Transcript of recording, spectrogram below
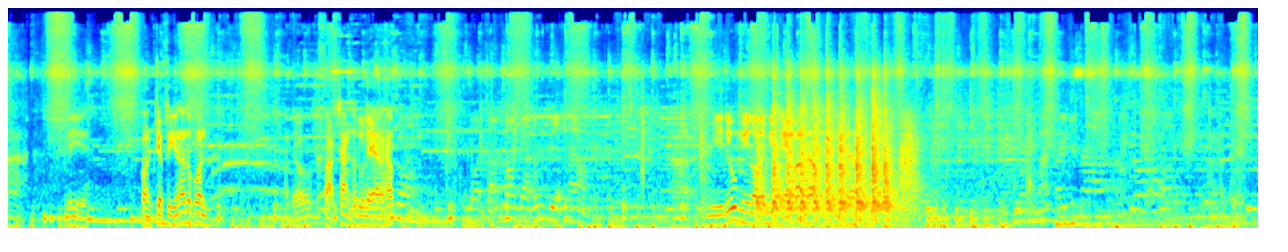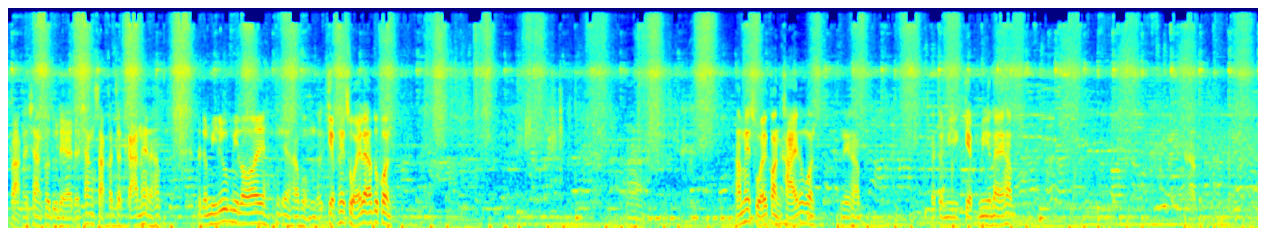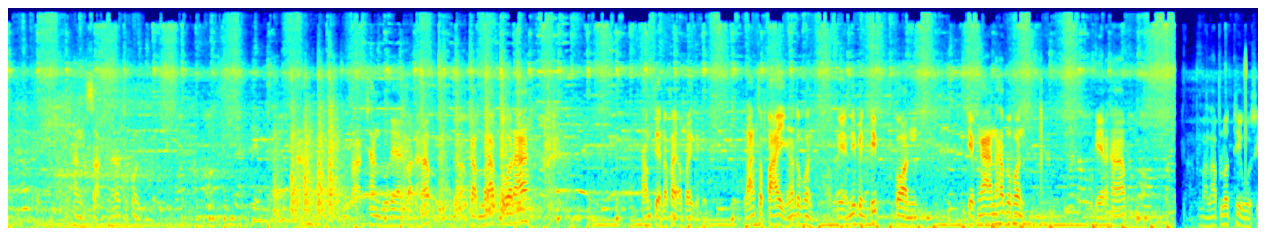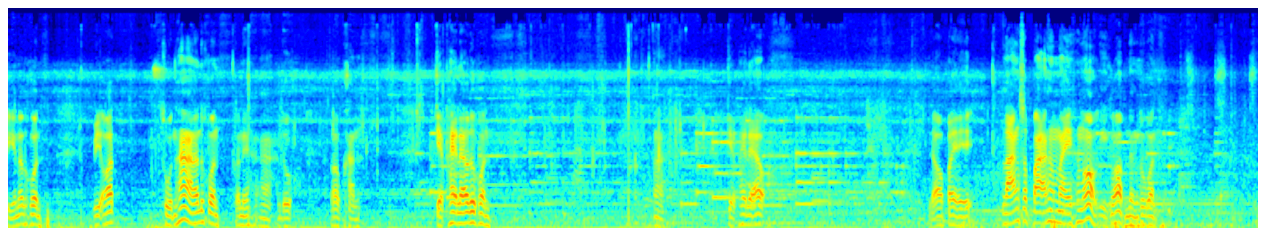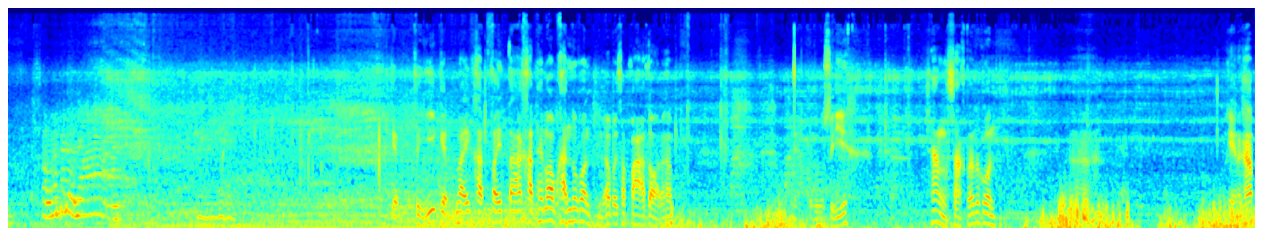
อ่านี่ก่อนเก็บสีนะทุกคน เดี๋ยวฝากช่างเขาดูแลนะครับ มีริ้วมีรอยมีแผลบ้างครับนี่นะครับฝากให้ช่างเขาดูแลเดี๋ยวช่างสักเขาจัดการให้นะครับก็จะมีริ้วมีรอยเนี่ยครับผมเดี๋ยวเก็บให้สวยเลยครับทุกคน ทำให้สวยก่อนขายทุกคนนี่ครับ ก็จะมีเก็บมีอะไรครับครับช่างสักนะครับทุกคนฝากช่างดูแลก่อนนะครับเดี๋ยวเอากำรับตัวนะทำเสร็จแล้วค่อยเอาไปล้างสปายอีกนะทุกคนโอเคนี่เป็นคลิปก่อนเก็บงานนะครับทุกคนโอเคนะครับ มารับรถที่อู่สีนะทุกคนวีออส ศูนย์ห้านะทุกคนตอนนี้อ่าดูรอบคัน เก็บให้แล้วทุกคนอะเก็บให้แล้ว เดี๋ยวเอาไปล้างสปาข้างในข้างนอกอีกรอบหนึ่งทุกคนอืมเก็บสีเก็บไรขัดไฟตาขัดให้รอบคันทุกคน เดี๋ยวเอาไปสปาต่อนะครับเนี่ยโอ้โหสี ช่างสักแล้วทุกคนอโอเคนะครับ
